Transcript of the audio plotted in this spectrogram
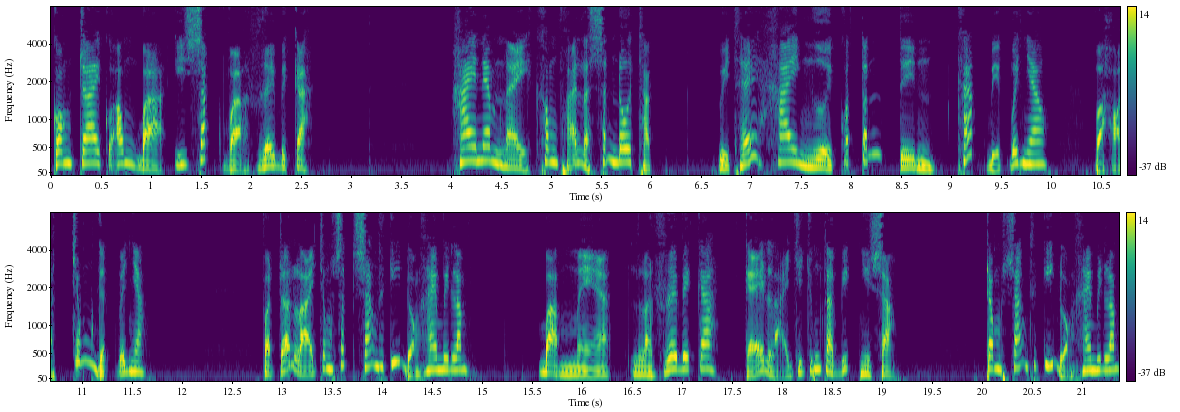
con trai của ông bà Isaac và Rebecca. Hai anh em này không phải là sanh đôi thật, vì thế hai người có tánh tình khác biệt với nhau và họ chống nghịch với nhau. Và trở lại trong sách Sáng Thế Ký đoạn 25, bà mẹ là Rebecca kể lại cho chúng ta biết như sau. Trong Sáng Thế Ký đoạn 25,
